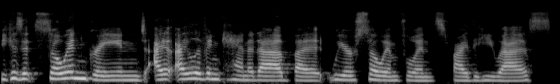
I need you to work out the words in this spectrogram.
because it's so ingrained I, I live in canada but we are so influenced by the us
